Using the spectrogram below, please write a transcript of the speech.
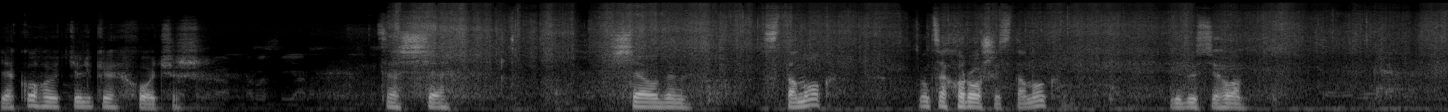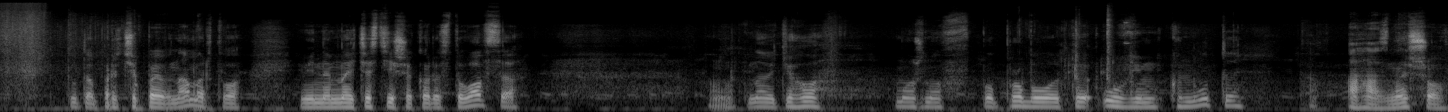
якого тільки хочеш. Це ще, ще один станок. Ну, це хороший станок. Дідусь його тут причепив намертво. Він ним найчастіше користувався. От, навіть його можна попробувати увімкнути. Ага, знайшов.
